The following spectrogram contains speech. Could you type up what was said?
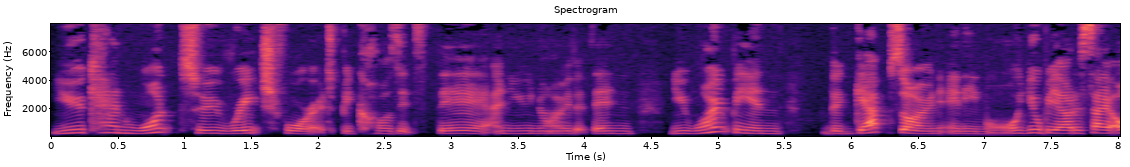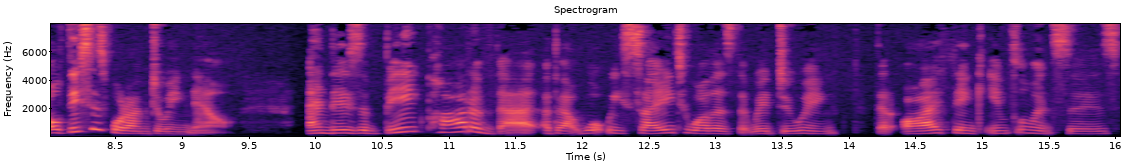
you can want to reach for it because it's there and you know that then you won't be in the gap zone anymore. You'll be able to say, oh, this is what I'm doing now. And there's a big part of that about what we say to others that we're doing that I think influences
